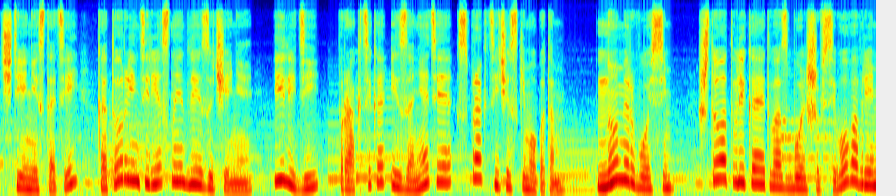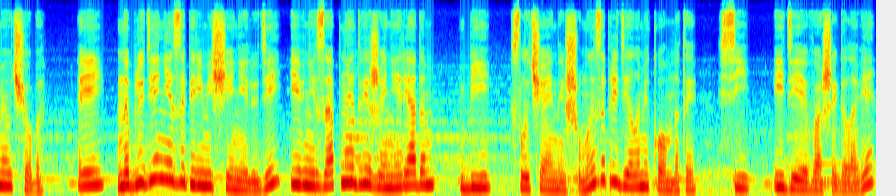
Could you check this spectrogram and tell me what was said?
Чтение статей, которые интересны для изучения. Или Д. Практика и занятия с практическим опытом. Номер восемь. Что отвлекает вас больше всего во время учебы? А. Наблюдение за перемещением людей и внезапное движение рядом. Б. Случайные шумы за пределами комнаты. С. Идея в вашей голове,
